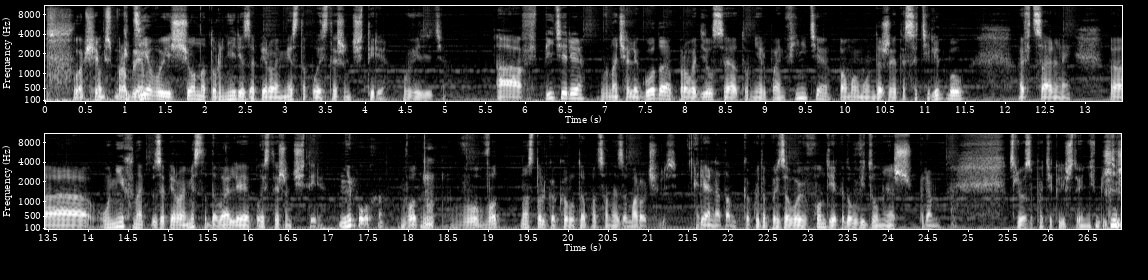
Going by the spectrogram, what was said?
пфф, вообще вот без проблем. Где вы еще на турнире за первое место PlayStation 4 увидите? А в Питере в начале года проводился турнир по Infinity. По-моему, даже это сателлит был официальный, э, у них на, за первое место давали PlayStation 4. Неплохо. Вот, mm. в, вот настолько круто пацаны заморочились. Реально там какой-то призовой фонд я когда увидел, мне аж прям слезы потекли, что я не в Питере.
